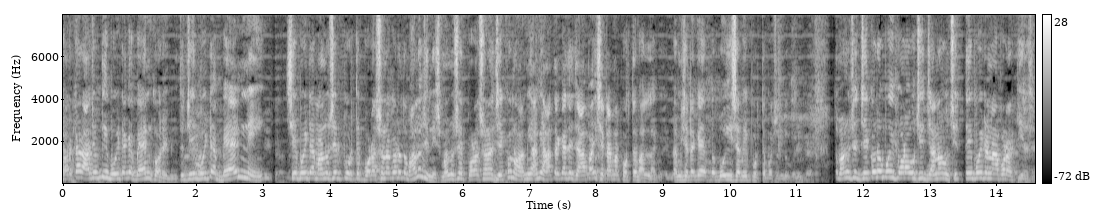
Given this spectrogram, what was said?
সরকার আজ অব্দি বইটাকে ব্যান করেনি। তো যে বইটা ব্যান নেই সে বইটা মানুষের পড়তে পড়াশোনা করে তো ভালো জিনিস। মানুষের পড়াশোনা যে কোনো আমি আমি হাতের কাছে যা পাই সেটা আমার পড়তে ভালো লাগে। আমি সেটাকে বই হিসাবেই পড়তে পছন্দ করি। তো মানুষের যে কোনো বই পড়া উচিত জানা উচিত তো এই বইটা না পড়ার কি আছে?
